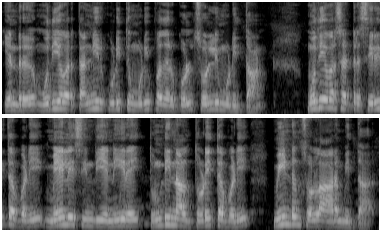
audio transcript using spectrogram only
என்று முதியவர் தண்ணீர் குடித்து முடிப்பதற்குள் சொல்லி முடித்தான். முதியவர் சற்று சிரித்தபடி மேலே சிந்திய நீரை துண்டினால் துடைத்தபடி மீண்டும் சொல்ல ஆரம்பித்தார்.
